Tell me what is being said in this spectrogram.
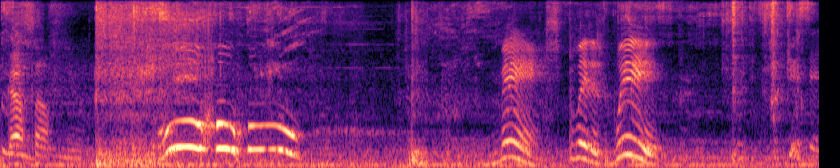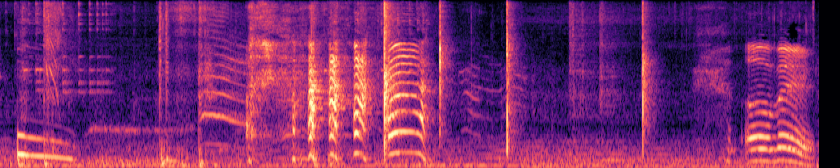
got something for you. Ooh, hoo, hoo. Man, split his wig. Oh man.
